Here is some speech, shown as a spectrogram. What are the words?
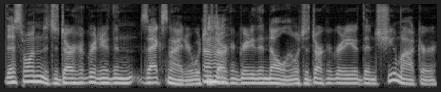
this one that's darker and grittier than Zack Snyder, which is Uh-huh. darker and grittier than Nolan, which is darker and grittier than Schumacher,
